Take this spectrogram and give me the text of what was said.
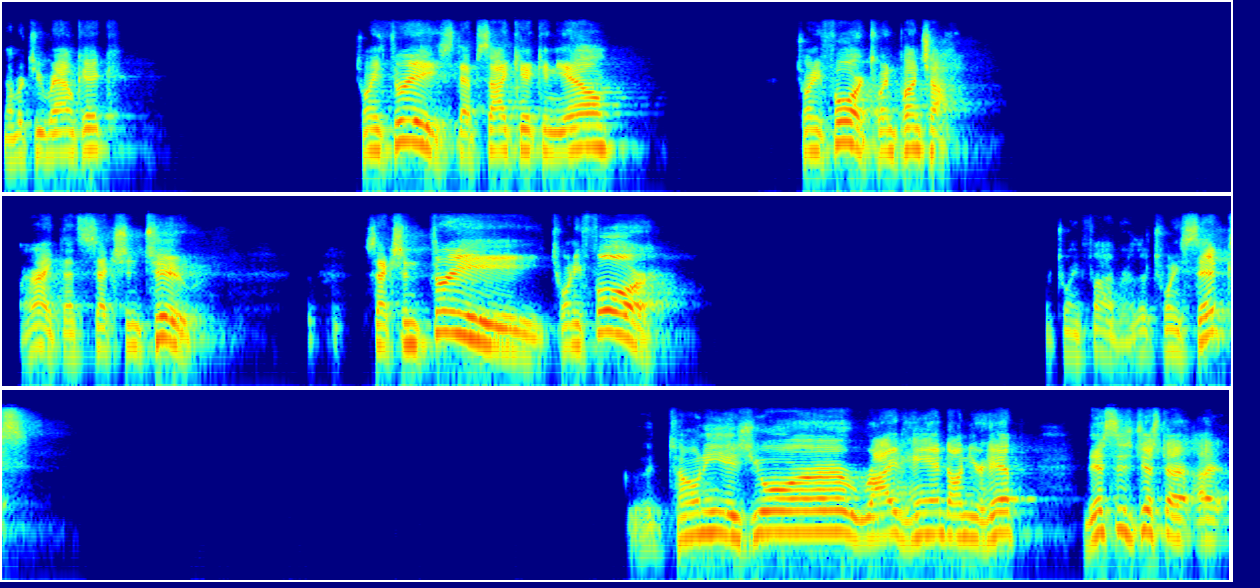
Number two round kick. 23, step side kick and yell. 24, twin punch high. All right, that's section two. Section three, 24. Or 25, rather, 26. Good. Tony, is your right hand on your hip? This is just a, a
